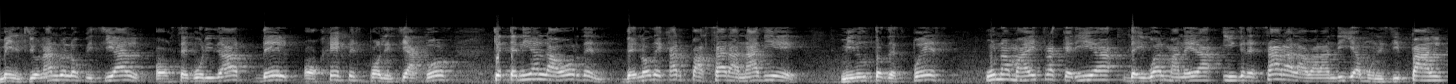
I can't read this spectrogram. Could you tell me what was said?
mencionando el oficial o seguridad del o jefes policíacos que tenían la orden de no dejar pasar a nadie. Minutos después, una maestra quería de igual manera ingresar a la barandilla municipal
